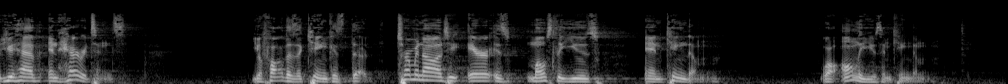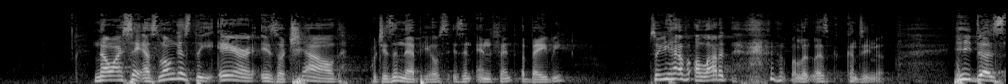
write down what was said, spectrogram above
you have inheritance. Your father's a king because the terminology heir is mostly used in kingdom. Well, only used in kingdom. Now I say, as long as the heir is a child, which is a nepios, is an infant, a baby. So you have a lot of, well, let's continue. He does,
